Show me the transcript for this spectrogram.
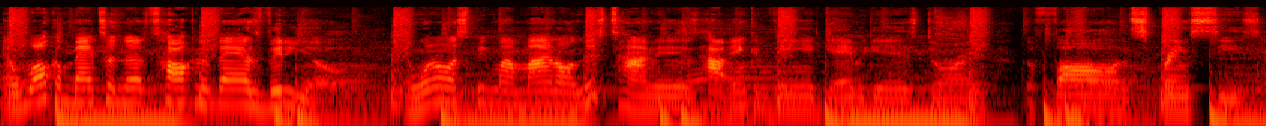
and welcome back to another Talking of Ass video. And what I want to speak my mind on this time is how inconvenient gaming is during the fall and spring season.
